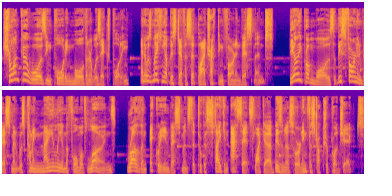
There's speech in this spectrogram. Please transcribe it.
Sri Lanka was importing more than it was exporting, and it was making up this deficit by attracting foreign investment. The only problem was that this foreign investment was coming mainly in the form of loans, rather than equity investments that took a stake in assets like a business or an infrastructure project.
